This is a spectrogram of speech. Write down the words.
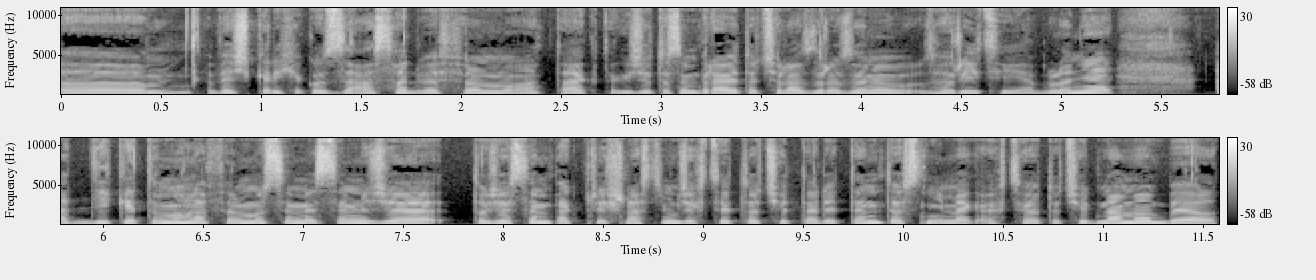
uh, veškerých jako zásad ve filmu a tak, takže to jsem právě točila zrozenou z hořící jabloně a díky tomuhle filmu si myslím, že to, že jsem pak přišla s tím, že chci točit tady tento snímek a chci ho točit na mobil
